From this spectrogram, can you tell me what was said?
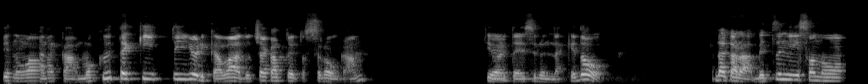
ていうのはなんか目的っていうよりかはどちらかというとスローガン言われたりするんだけど、だから別にその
